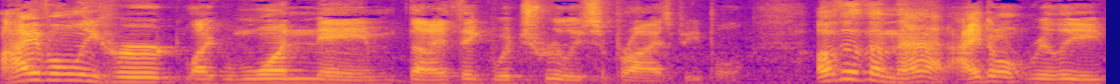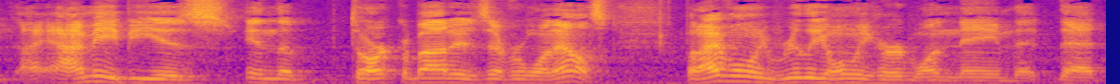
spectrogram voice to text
I've only heard like one name that I think would truly surprise people. Other than that, I don't really. I, I may be as in the dark about it as everyone else, but I've only really only heard one name that that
